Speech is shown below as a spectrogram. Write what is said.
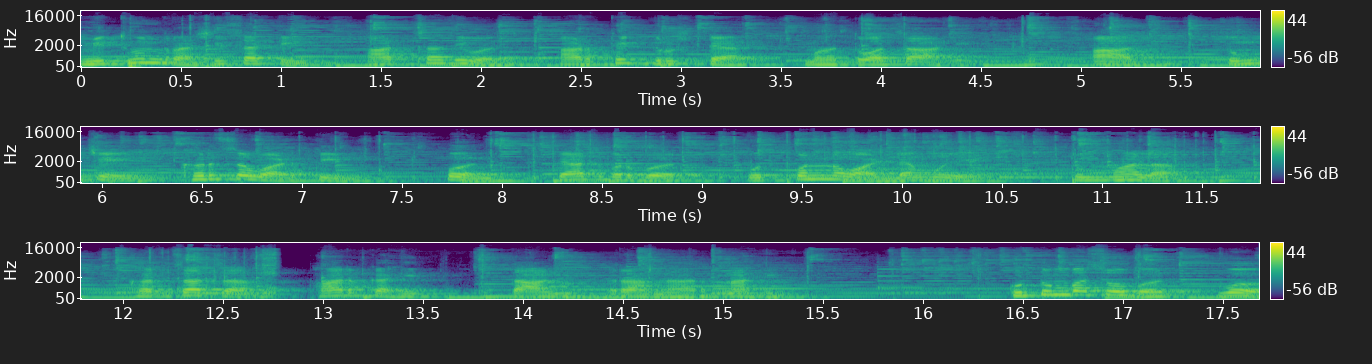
मिथुन राशीसाठी आजचा दिवस आर्थिकदृष्ट्या महत्त्वाचा आहे. आज तुमचे खर्च वाढतील पण त्याचबरोबर उत्पन्न वाढल्यामुळे तुम्हाला खर्चाचा फार काही ताण राहणार नाही. कुटुंबासोबत व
